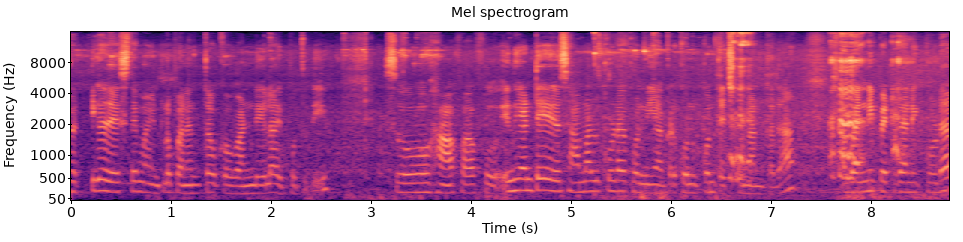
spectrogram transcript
గట్టిగా చేస్తే మా ఇంట్లో పని అంతా ఒక వన్ డేలో అయిపోతుంది. సో హాఫ్ హాఫ్ ఎందుకంటే సామాన్లు కూడా కొన్ని అక్కడ కొనుక్కొని తెచ్చుకున్నాను కదా. అవన్నీ పెట్టడానికి కూడా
